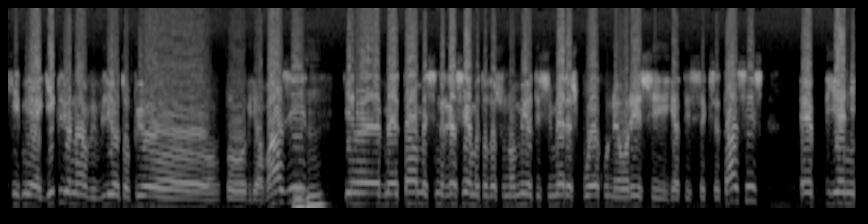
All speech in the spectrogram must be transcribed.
έχει μια εγκύκλιο, ένα βιβλίο το οποίο το διαβάζει Μμμ. και μετά με συνεργασία με το δασονομείο τις ημέρες που έχουν ορίσει για τις εξετάσεις ε, πηγαίνει,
